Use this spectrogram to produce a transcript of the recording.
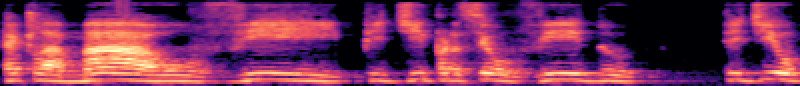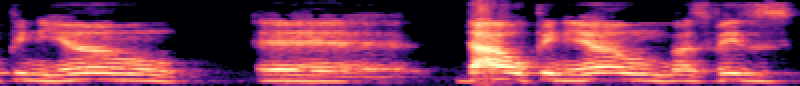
reclamar, ouvir, pedir para ser ouvido, pedir opinião, é, dar opinião, às vezes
